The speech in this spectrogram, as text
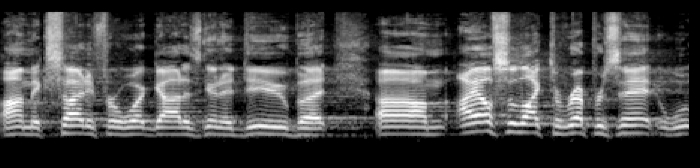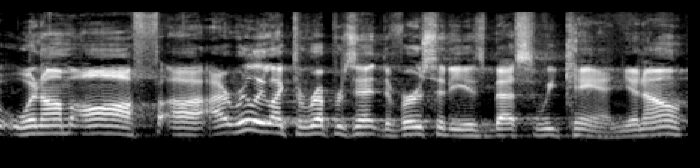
I'm excited for what God is going to do. But um, I also like to represent, w- when I'm off, uh, I really like to represent diversity as best we can, you know?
